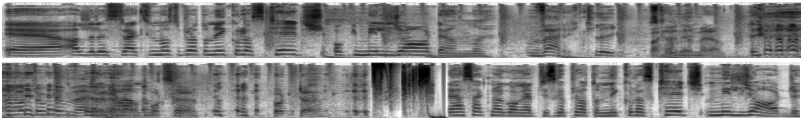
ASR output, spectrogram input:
Eh, alldeles strax, vi måste prata om Nicolas Cage och miljarden. Verkligen. Vad hände med den? Vart tog den vägen? borta. borta. Jag har sagt några gånger att vi ska prata om Nicolas Cage miljard.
